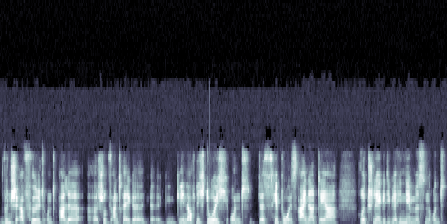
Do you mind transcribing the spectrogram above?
Wünsche erfüllt und alle äh, Schutzanträge äh, gehen auch nicht durch. Und das Hippo ist einer der Rückschläge, die wir hinnehmen müssen und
